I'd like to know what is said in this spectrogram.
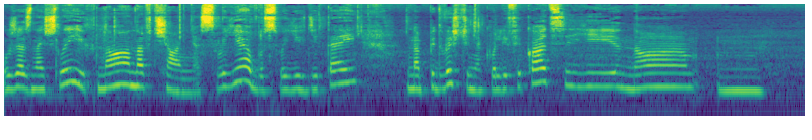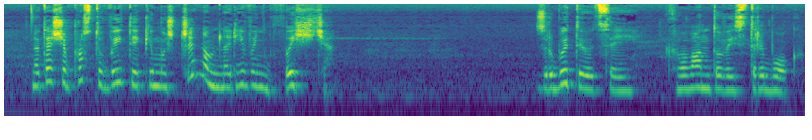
вже знайшли їх на навчання своє або своїх дітей, на підвищення кваліфікації, на, на те, щоб просто вийти якимось чином на рівень вище. Зробити оцей квантовий стрибок.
